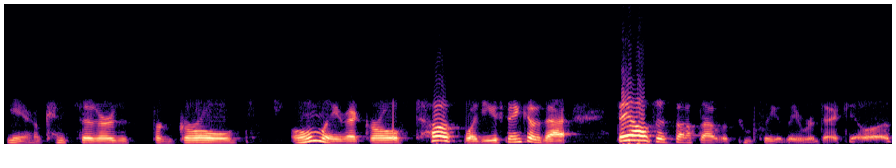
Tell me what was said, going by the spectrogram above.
you know, considered for girls only, that girls took. What do you think of that? They all just thought that was completely ridiculous.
